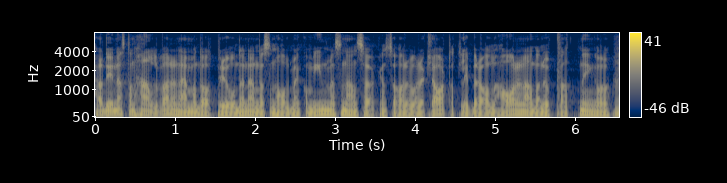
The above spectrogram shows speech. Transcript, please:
ja, det är nästan halva den här mandatperioden, ända sedan Holmen kom in med sin ansökan, så har det varit klart att Liberalerna har en annan uppfattning. Och, eh,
